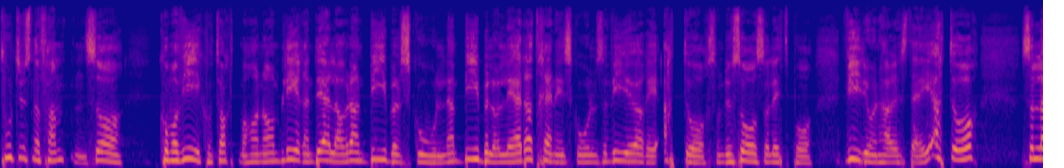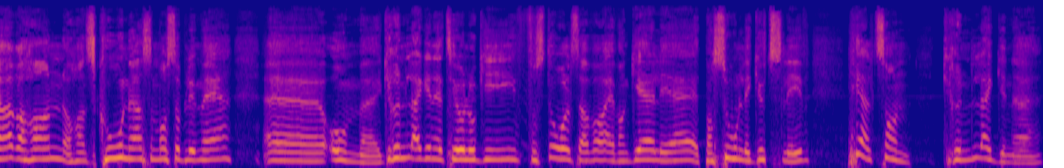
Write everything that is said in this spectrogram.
2015 så kommer vi i kontakt med han, og han blir en del av den bibelskolen, den bibel- og ledertreningsskolen som vi gjør i ett år, som du så også litt på videoen her i sted. I ett år så lærer han og hans kone, som også blir med, eh, om grunnleggende teologi, forståelse av hva evangeliet er, et personlig gudsliv. Helt sånn grunnleggende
